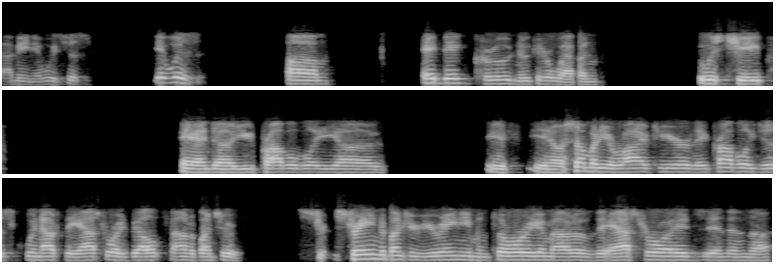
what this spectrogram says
I mean, it was just it was um, a big crude nuclear weapon. It was cheap, and uh, you probably, uh, if you know somebody arrived here, they probably just went out to the asteroid belt, found a bunch of str- strained a bunch of uranium and thorium out of the asteroids, and then the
